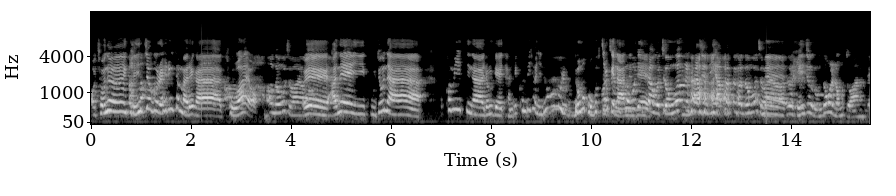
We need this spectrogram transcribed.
어, 저는 개인적으로 해링턴 마레가 좋아요. 어 너무 좋아요. 예, 안에 이 구조나 커뮤니티나 이런 게 단지 컨디션이 너무 너무 고급스럽게 나왔는데 하고 정원을 가진 이 아파트가 너무 좋아요. 네. 그리고 개인적으로 운동을 너무 좋아하는데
